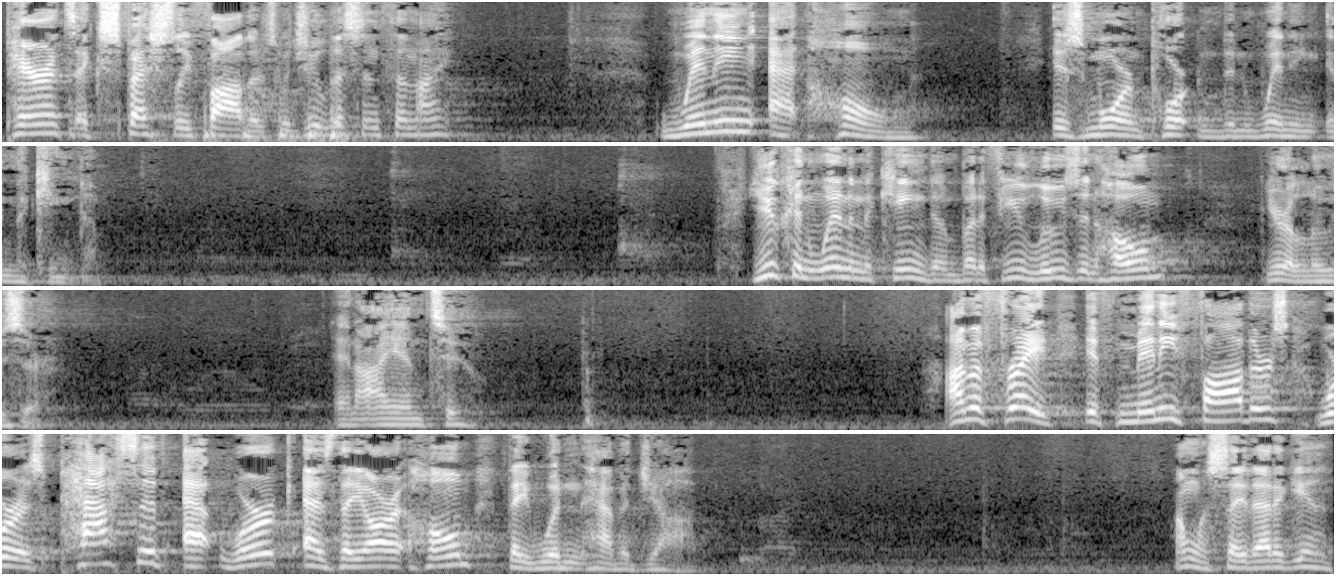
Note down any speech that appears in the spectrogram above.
Parents, especially fathers, would you listen tonight? Winning at home is more important than winning in the kingdom. You can win in the kingdom, but if you lose at home, you're a loser. And I am too. I'm afraid if many fathers were as passive at work as they are at home, they wouldn't have a job. I'm going to say that again.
